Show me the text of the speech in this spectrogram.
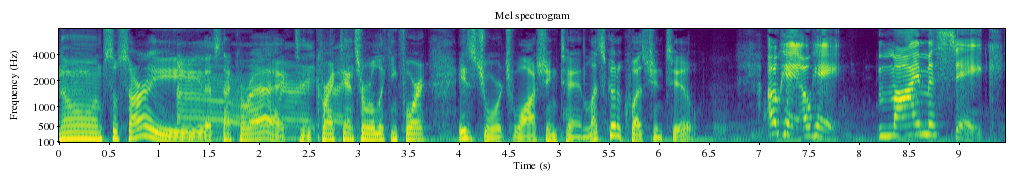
No, I'm so sorry. That's not oh, correct. the correct right. answer we're looking for is George Washington. Let's go to question two. Okay, okay. My mistake.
